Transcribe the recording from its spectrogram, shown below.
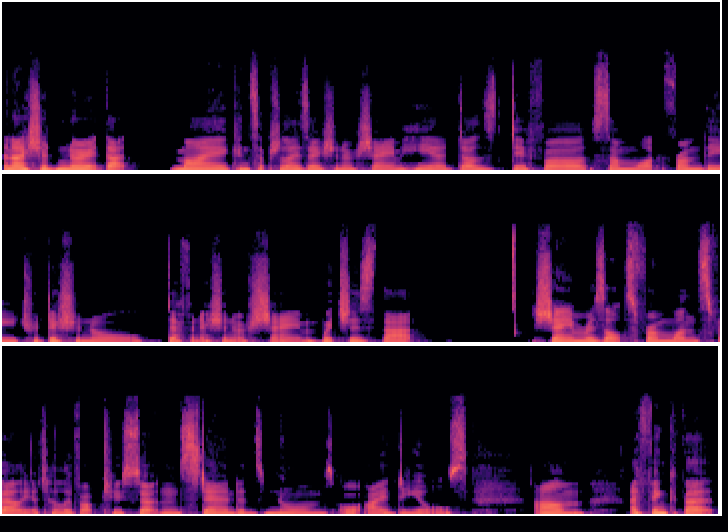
and i should note that my conceptualization of shame here does differ somewhat from the traditional definition of shame which is that shame results from one's failure to live up to certain standards norms or ideals. Um, i think that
